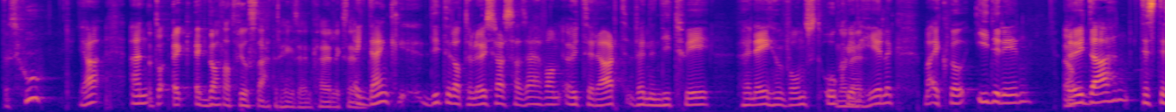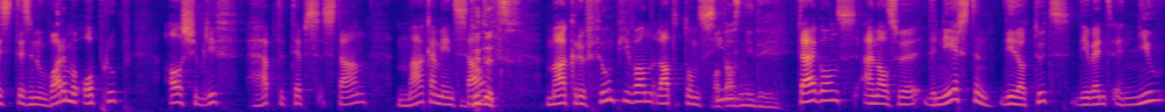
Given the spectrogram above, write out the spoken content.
Het is goed. Ja, en Het ik, ik dacht dat het veel slechter ging zijn, ik ga eerlijk zijn. ik denk, Dieter, dat de luisteraars gaan zeggen van uiteraard vinden die twee hun eigen vondst ook Nee, weer nee. heerlijk. Maar ik wil iedereen Ja. uitdagen. Het is, het, is, het is een warme oproep. Alsjeblieft, je hebt de tips staan. Maak hem eens zelf. Doe het. Maak er een filmpje van. Laat het ons Maar zien. dat is een idee. Tag ons. En als we de eerste die dat doet, die wint een nieuw,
